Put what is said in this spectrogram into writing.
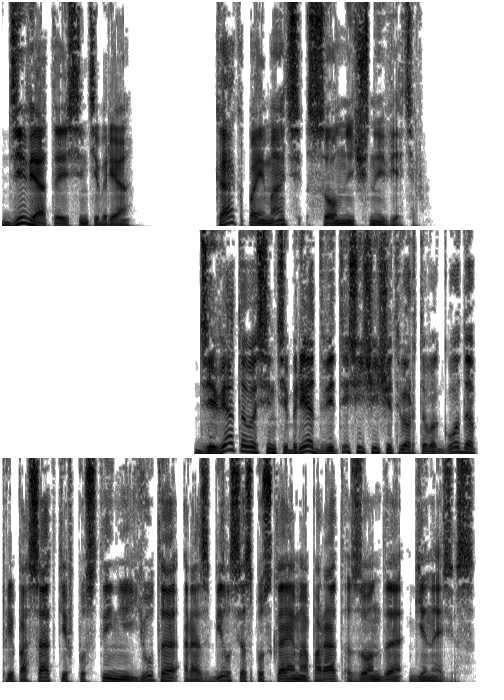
9 сентября. Как поймать солнечный ветер? 9 сентября 2004 года при посадке в пустыне Юта разбился спускаемый аппарат зонда «Генезис».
